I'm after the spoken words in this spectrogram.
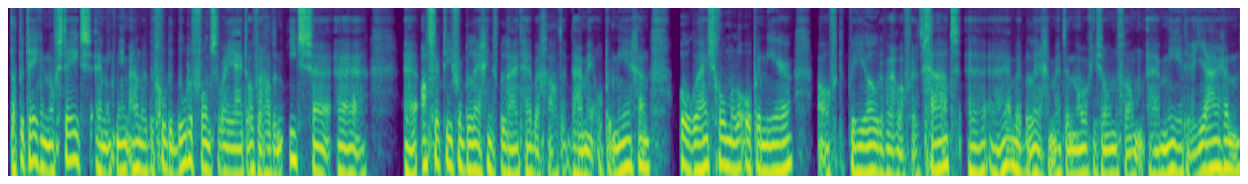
Dat betekent nog steeds, en ik neem aan dat de goede doelenfondsen waar jij het over had, een iets uh, assertiever beleggingsbeleid hebben gehad. En daarmee op en neer gaan. Ook wij schommelen op en neer. Maar over de periode waarover het gaat. Uh, we beleggen met een horizon van meerdere jaren.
